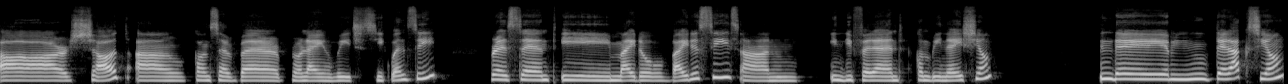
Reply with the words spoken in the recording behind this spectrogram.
are short and conserved proline rich sequencing present in myroviruses and in different combinations. The interaction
